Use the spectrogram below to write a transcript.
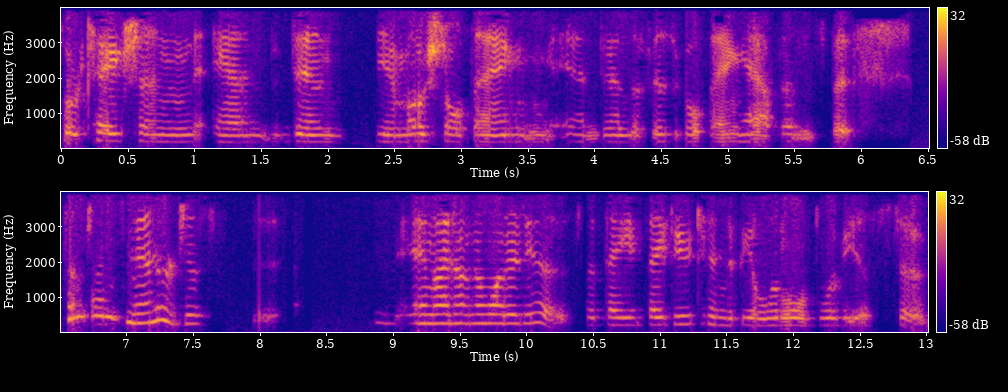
flirtation and then the emotional thing and then the physical thing happens. But sometimes men are just and I don't know what it is, but they they do tend to be a little oblivious to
